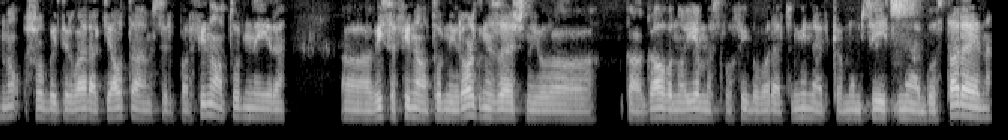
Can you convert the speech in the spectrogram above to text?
Nu, šobrīd ir vairāk jautājums ir par fināla turnīra, visa fināla turnīra organizēšanu, jo kā galveno iemeslu FIBA varētu minēt, ka mums īsti neatbilst arēna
